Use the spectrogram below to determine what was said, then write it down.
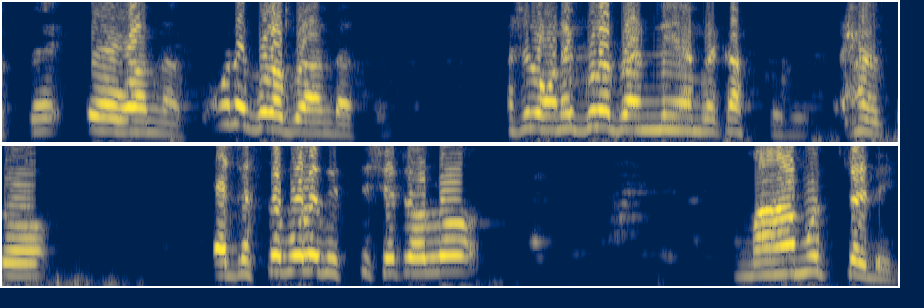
আছে এ ওয়ান আছে, অনেকগুলো ব্র্যান্ড আছে। আসলে অনেকগুলো ব্র্যান্ড নিয়ে আমরা কাজ করি। তো অ্যাড্রেসটা বলে দিচ্ছি, সেটা হলো Mahmud trading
